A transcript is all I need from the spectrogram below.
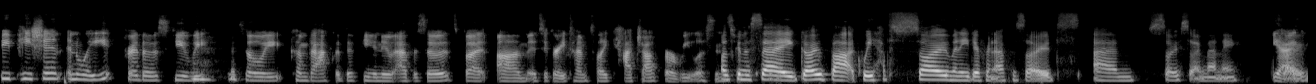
be patient and wait for those few weeks until we come back with a few new episodes. But um, it's a great time to like catch up or re-listen. I was going to say, go back. We have so many different episodes. Um, so so many. Yeah, so,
